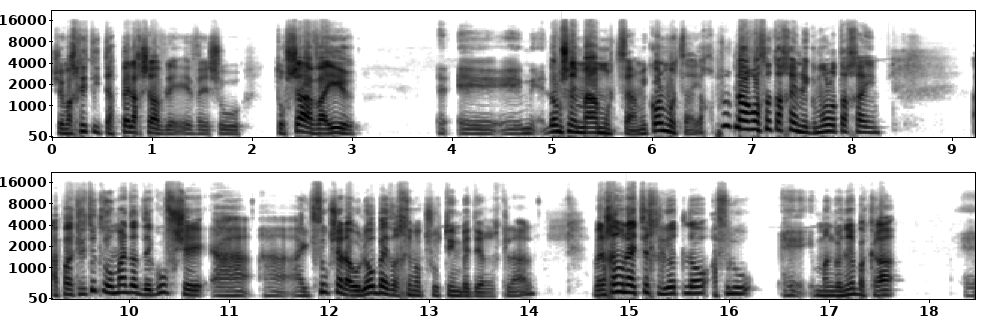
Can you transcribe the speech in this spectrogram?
שמחליט להיטפל עכשיו לאיזשהו תושב העיר, לא משנה מה המוצא, מכל מוצא, יכול פשוט להרוס לו את החיים, לגמור לו את החיים. הפרקליטות לעומת זאת זה גוף שהעיסוק שלה הוא לא באזרחים הפשוטים בדרך כלל, ולכן אולי צריך להיות לו אפילו אה, מנגנוני בקרה אה, אה,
